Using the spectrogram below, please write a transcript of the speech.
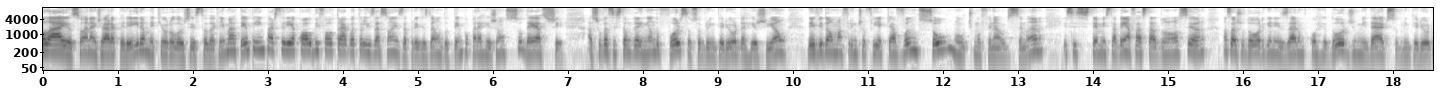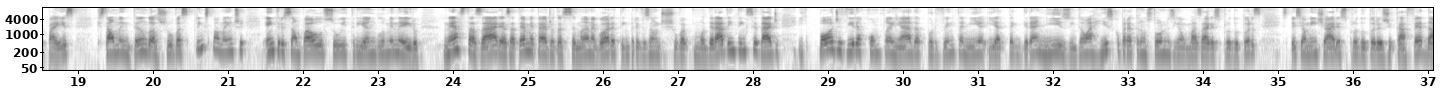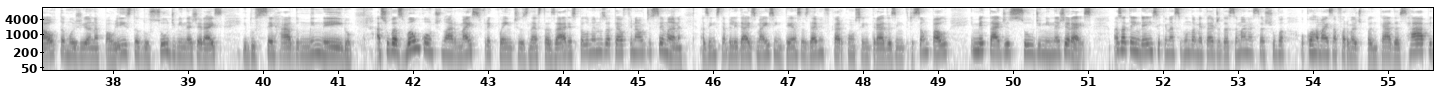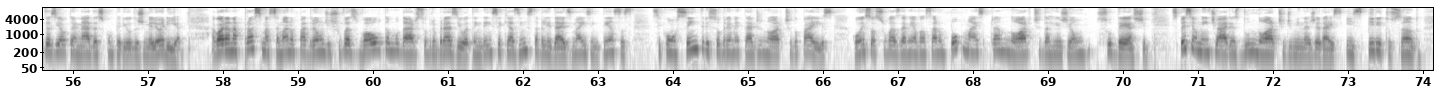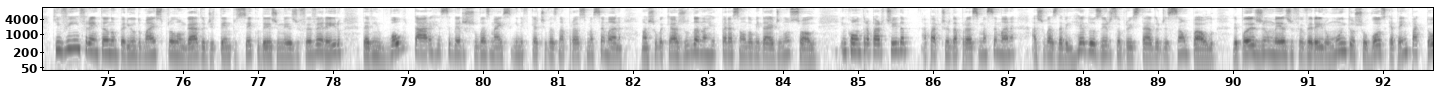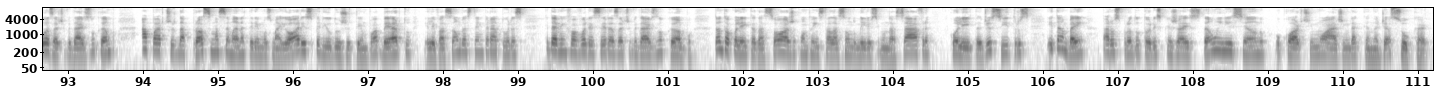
Olá, eu sou a Nadiara Pereira, meteorologista da Climatempo e em parceria com a Ubifol trago atualizações da previsão do tempo para a região sudeste. As chuvas estão ganhando força sobre o interior da região devido a uma frente fria que avançou no último final de semana. Esse sistema está bem afastado do oceano, mas ajudou a organizar um corredor de umidade sobre o interior do país que está aumentando as chuvas, principalmente entre São Paulo, Sul e Triângulo Mineiro. Nestas áreas, até a metade da semana agora tem previsão de chuva com moderada intensidade e pode vir acompanhada por ventania e até granizo. Então, há risco para transtornos em algumas áreas produtoras, especialmente áreas produtoras de café da Alta Mogiana Paulista, do sul de Minas Gerais e do Cerrado Mineiro. As chuvas vão continuar mais frequentes nestas áreas, pelo menos até o final de semana. As instabilidades mais intensas devem ficar concentradas entre São Paulo e metade sul de Minas Gerais. Mas a tendência é que na segunda metade da semana essa chuva ocorra mais na forma de pancadas rápidas e alternadas com períodos de melhoria. Agora, na próxima semana, o padrão de chuvas volta a mudar sobre o Brasil. A tendência é que as instabilidades mais intensas se concentrem sobre a metade norte do país. Com isso, as chuvas devem avançar um pouco mais para norte da região sudeste, especialmente áreas do norte de Minas Gerais e Espírito Santo, que vinham enfrentando um período mais prolongado de tempo seco desde o mês de fevereiro, devem voltar a receber chuvas mais significativas na próxima semana. Uma chuva que ajuda na recuperação da umidade no solo. Em contrapartida, a partir da próxima semana, as chuvas devem reduzir sobre o estado de São Paulo. Depois de um mês de fevereiro muito chuvoso, que até impactou as atividades no campo, a partir da próxima semana teremos maiores períodos de tempo aberto, elevação das temperaturas, que devem favorecer as atividades no campo, tanto a colheita da soja quanto a instalação do milho segunda safra, colheita de citros e também para os produtores que já estão iniciando o corte e moagem da cana-de-açúcar.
